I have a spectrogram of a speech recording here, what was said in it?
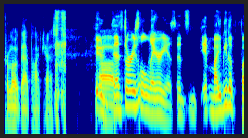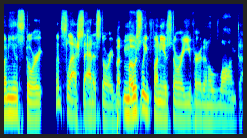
promote that podcast. dude, um, that story's hilarious. It's it might be the funniest story. Slash saddest story, but mostly funniest story you've heard in a long time.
